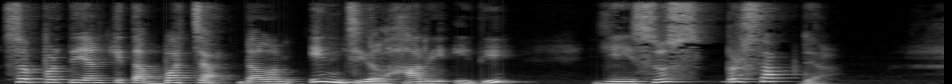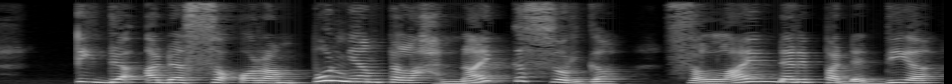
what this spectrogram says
seperti yang kita baca dalam Injil hari ini, Yesus bersabda, "Tidak ada seorang pun yang telah naik ke surga selain daripada Dia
